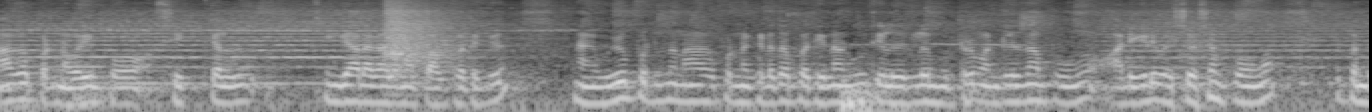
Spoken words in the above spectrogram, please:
நாகப்பட்டினம் வரையும் போகிறோம் சிக்கல் சிங்காரகாலமாக பார்க்குறதுக்கு. நாங்கள் விழுப்புரத்துலேருந்து நாகப்பட்டினம் கிட்டத்தட்ட பார்த்தீங்கன்னா நூற்றி எழுபது கிலோமீட்டர் வண்டியில் தான் போவோம். அடிக்கடி வருஷம் வருஷம் போவோம். இப்போ இந்த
